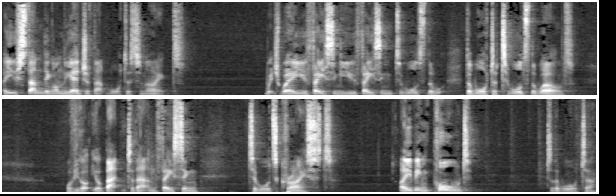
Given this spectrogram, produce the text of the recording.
are you standing on the edge of that water tonight? Which way are you facing? Are you facing towards the, the water, towards the world? Or have you got your back to that and facing towards Christ? Are you being pulled to the water?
